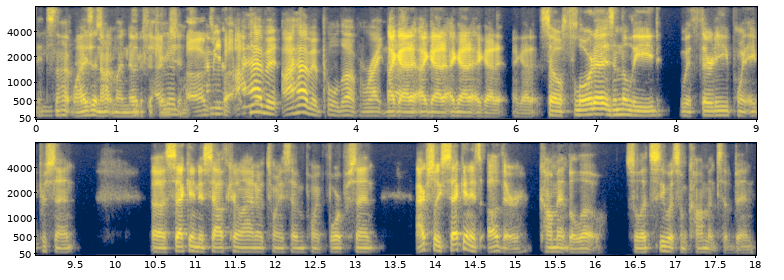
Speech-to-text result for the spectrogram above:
it's not. Why is it not in my notification? I mean, I have it. I have it pulled up right now. I got it. I got it. I got it. I got it. I got it. So Florida is in the lead with 30.8%. Uh, second is South Carolina with 27.4%. Actually, second is other. Comment below. So let's see what some comments have been.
